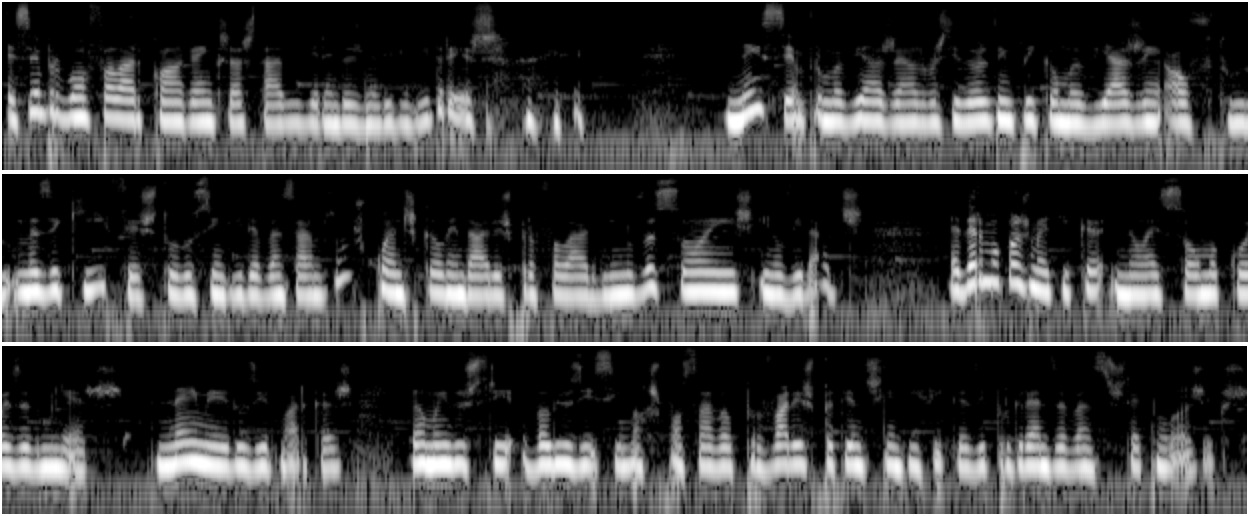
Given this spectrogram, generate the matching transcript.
É sempre bom falar com alguém que já está a viver em 2023. Nem sempre uma viagem aos bastidores implica uma viagem ao futuro, mas aqui fez todo o sentido avançarmos uns quantos calendários para falar de inovações e novidades. A dermocosmética não é só uma coisa de mulheres, nem meia dúzia de marcas. É uma indústria valiosíssima, responsável por várias patentes científicas e por grandes avanços tecnológicos.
